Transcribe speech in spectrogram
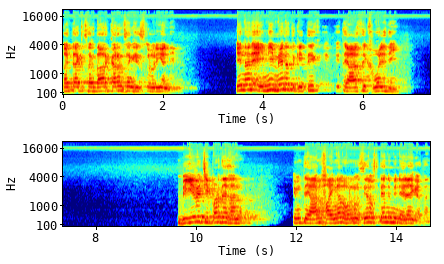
ਲੱਗਦਾ ਕਿ ਸਰਦਾਰ ਕਰਮ ਸਿੰਘ ਹਿਸਟੋਰੀਅਨ ਨੇ। ਇਹਨਾਂ ਨੇ ਇੰਨੀ ਮਿਹਨਤ ਕੀਤੀ, ਇਤਿਹਾਸ ਦੀ ਖੋਜ ਦੀ। ਬੀਏ ਵਿੱਚ ਹੀ ਪੜ੍ਹਦੇ ਸਨ। ਇਮਤਿਹਾਨ ਫਾਈਨਲ ਹੋਣ ਨੂੰ ਸਿਰਫ 3 ਮਹੀਨੇ ਰਹਿ ਗਏ ਸਨ।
